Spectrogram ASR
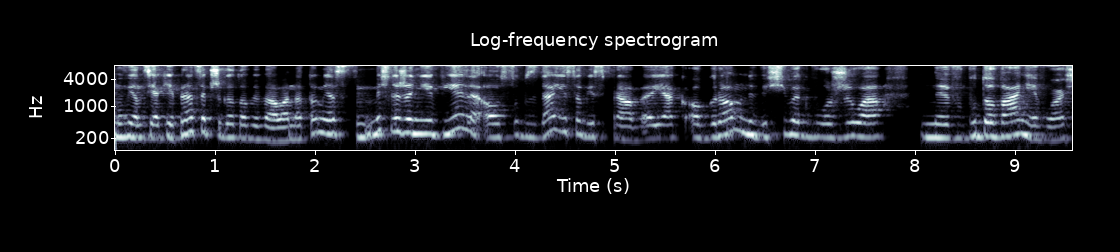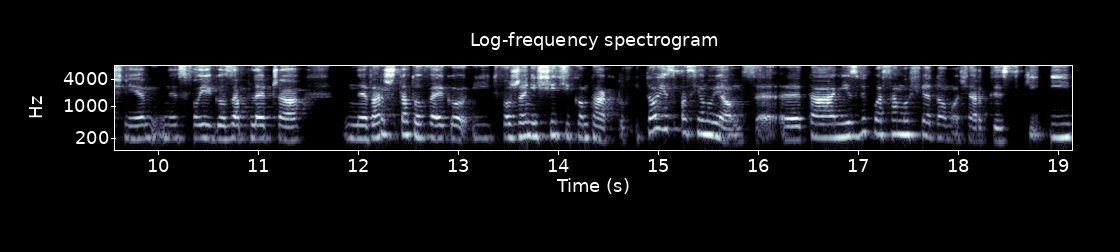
mówiąc, jakie prace przygotowywała. Natomiast myślę, że niewiele osób zdaje sobie sprawę, jak ogromny wysiłek włożyła w budowanie właśnie swojego zaplecza warsztatowego i tworzenie sieci kontaktów. I to jest pasjonujące. Ta niezwykła samoświadomość artystki i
